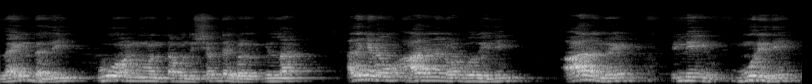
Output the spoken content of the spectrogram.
ಲೈನ್ದಲ್ಲಿ ಹೂ ಅನ್ನುವಂತ ಒಂದು ಶಬ್ದಗಳು ಇಲ್ಲ. ಅದಕ್ಕೆ ನಾವು ಆರನ್ನು ನೋಡ್ಬೋದು ಇಲ್ಲಿ. ಆರ್ ಅಂದ್ರೆ ಇಲ್ಲಿ ಮೂರಿದೆ.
